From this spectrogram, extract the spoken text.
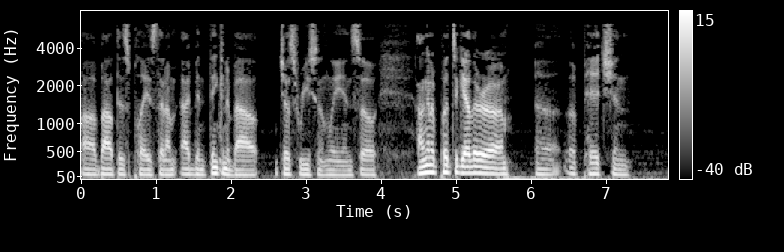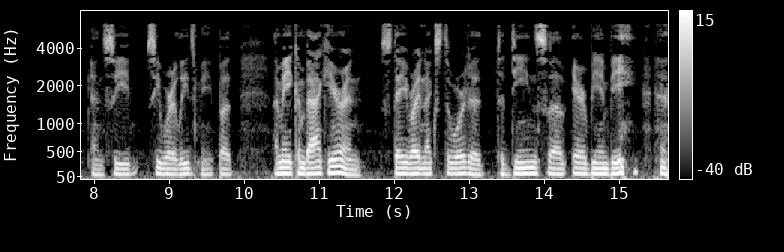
about this place that I'm I've been thinking about just recently, and so I'm gonna put together a, a, a pitch and and see see where it leads me. But I may come back here and stay right next door to to Dean's uh, Airbnb and,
